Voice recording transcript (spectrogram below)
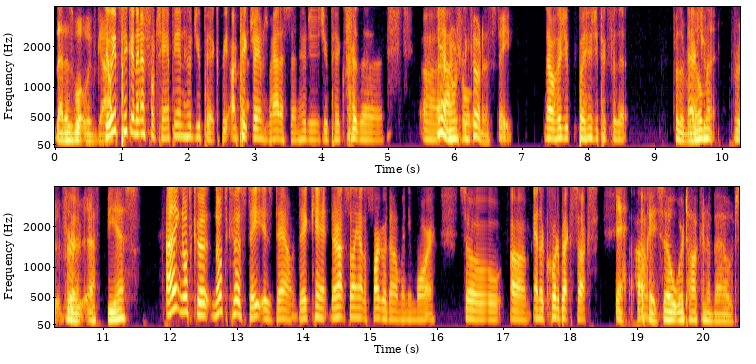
That is what we've got. did we pick a national champion? Who'd you pick? I picked James Madison. Who did you pick for the? Uh, Yeah, North actual- Dakota State No, who'd you? But who'd you pick for the? for the real Actual- net for, for FBS. I think North Dakota, North Dakota State is down. They can't. They're not selling out the Fargo Dome anymore. So, um, and their quarterback sucks. Yeah. Um, okay, so we're talking about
